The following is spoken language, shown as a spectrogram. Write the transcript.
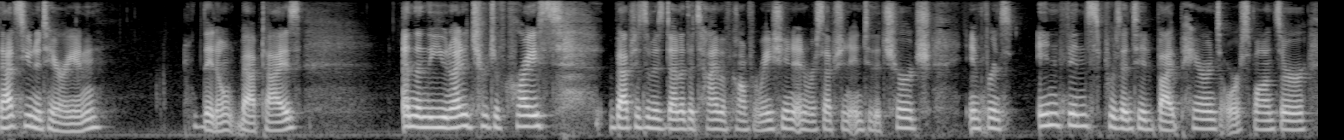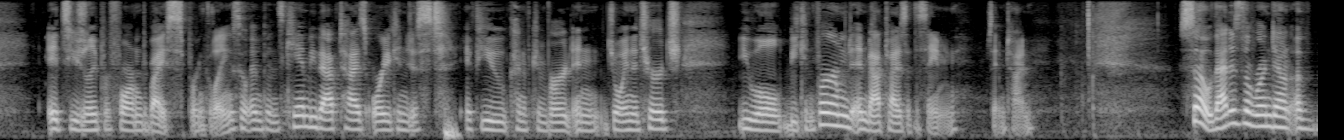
that's Unitarian. They don't baptize. And then the United Church of Christ, baptism is done at the time of confirmation and reception into the church. Infants, infants presented by parents or sponsor. It's usually performed by sprinkling. So infants can be baptized, or you can just, if you kind of convert and join the church, you will be confirmed and baptized at the same same time. So that is the rundown of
